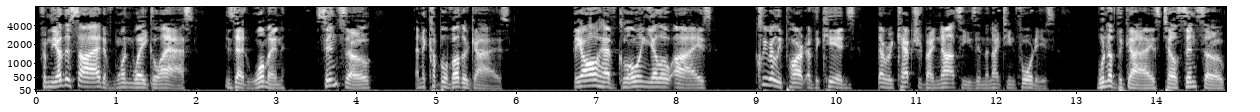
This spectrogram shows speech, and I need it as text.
From the other side of one-way glass is that woman, Senso, and a couple of other guys. They all have glowing yellow eyes, clearly part of the kids that were captured by Nazis in the 1940s. One of the guys tells Senso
